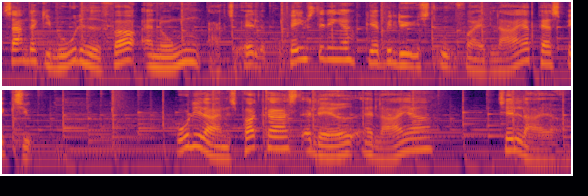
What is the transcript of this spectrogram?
samt at give mulighed for, at nogle aktuelle problemstillinger bliver belyst ud fra et lejerperspektiv. Boliglejernes podcast er lavet af lejere til lejere.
